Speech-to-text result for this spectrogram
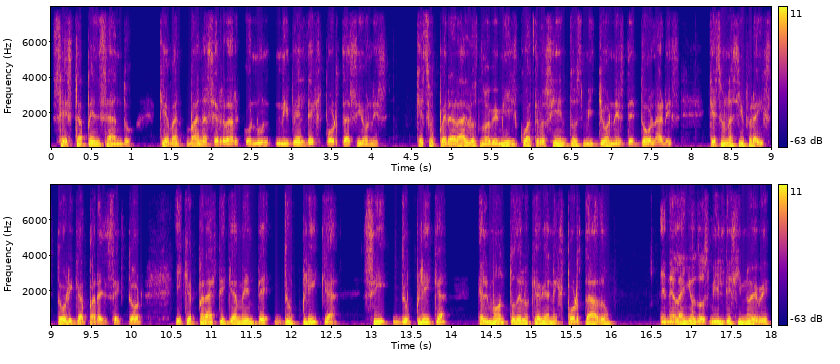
se está pensando que van, a cerrar con un nivel de exportaciones que superará los 9.400 millones de dólares, que es una cifra histórica para el sector y que prácticamente duplica, sí, duplica el monto de lo que habían exportado en el año 2019,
